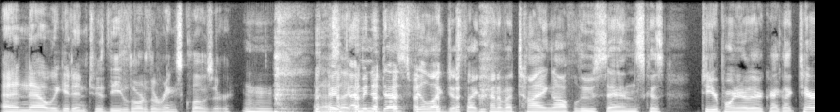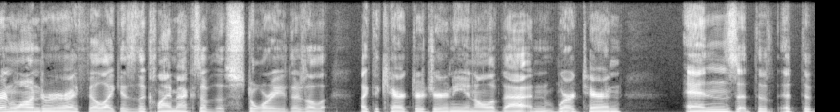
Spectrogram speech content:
and now we get into the Lord of the Rings closer. hmm I It, like, I mean, it does feel like just like kind of a tying off loose ends because to your point earlier, Craig, like Taran Wanderer, I feel like is the climax of the story. There's a like the character journey and all of that, and where Taran ends at the at the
